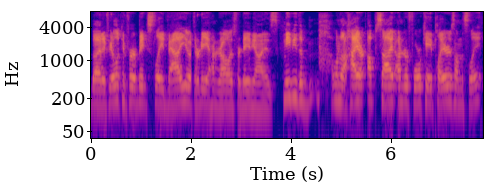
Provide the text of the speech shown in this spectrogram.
But if you're looking for a big slate value, thirty-eight hundred dollars for Davion is maybe the one of the higher upside under 4K players on the slate.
